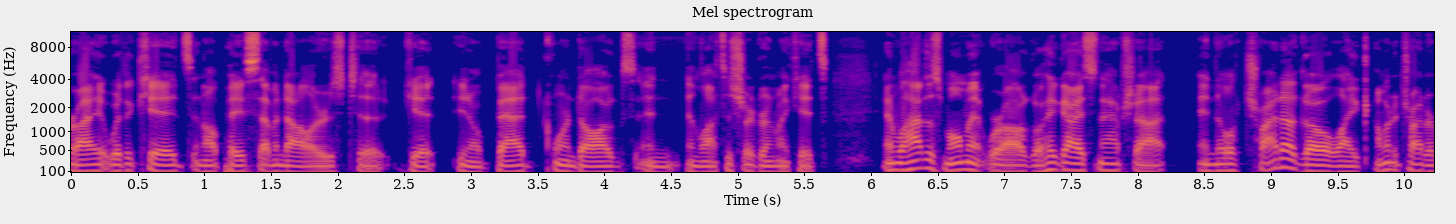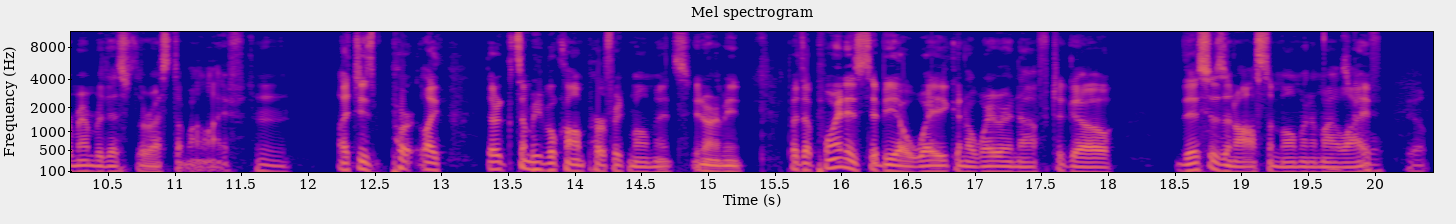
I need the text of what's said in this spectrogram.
right, with the kids, and I'll pay seven dollars to get you know bad corn dogs and and lots of sugar in my kids, and we'll have this moment where I'll go, "Hey guys, snapshot," and they'll try to go like, "I'm going to try to remember this for the rest of my life." Hmm. Like these, per, like there, some people call them perfect moments. You know what I mean? But the point is to be awake and aware enough to go, "This is an awesome moment in my life." Cool. Yep.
